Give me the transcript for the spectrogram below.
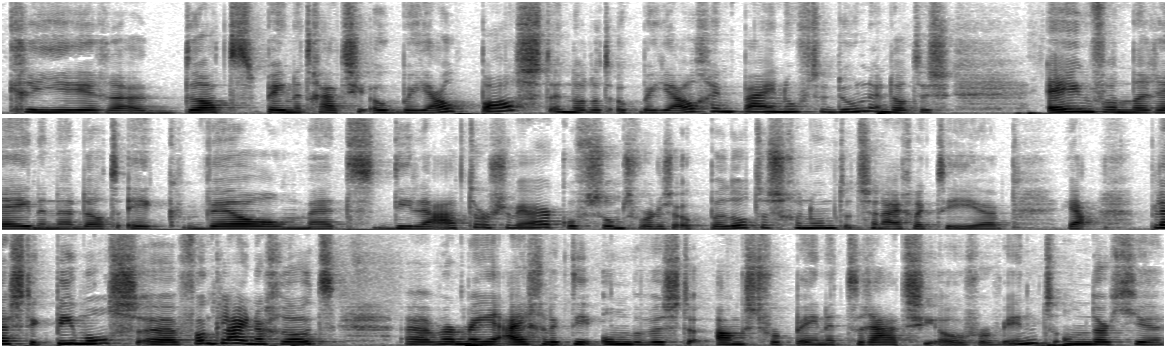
creëren dat penetratie ook bij jou past en dat het ook bij jou geen pijn hoeft te doen. En dat is een van de redenen dat ik wel met dilators werk, of soms worden ze ook pelottes genoemd. Dat zijn eigenlijk die uh, ja, plastic piemels, uh, van klein naar groot, uh, waarmee je eigenlijk die onbewuste angst voor penetratie overwint. Omdat je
